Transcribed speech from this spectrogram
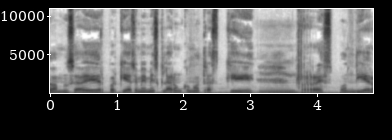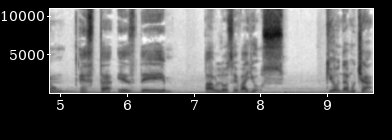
Vamos a ver, porque ya se me mezclaron con otras que Mm, respondieron. Esta es de Pablo Ceballos. ¿Qué onda, mucha?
